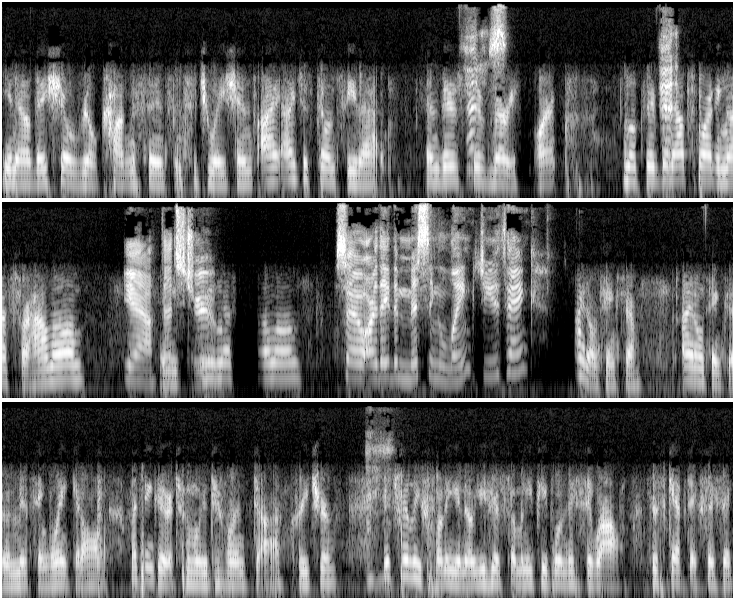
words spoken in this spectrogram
You know, they show real cognizance in situations. I, I just don't see that. And they're they're very smart. Look, they've been outsmarting us for how long? Yeah, And that's true. Us for how long? So are they the missing link? Do you think? I don't think so. I don't think they're a missing link at all. I think they're a totally different uh, creature. It's really funny, you know. You hear so many people and they say, "Wow," the skeptics. They say,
